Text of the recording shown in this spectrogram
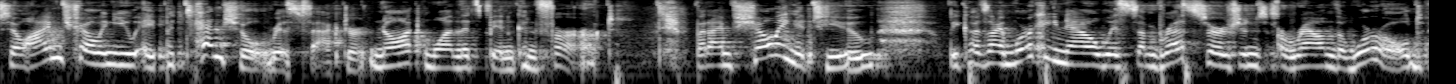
So I'm showing you a potential risk factor, not one that's been confirmed. But I'm showing it to you because I'm working now with some breast surgeons around the world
